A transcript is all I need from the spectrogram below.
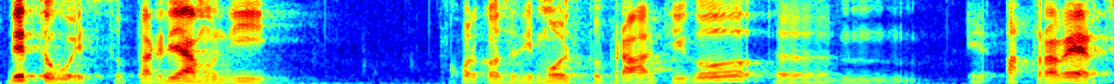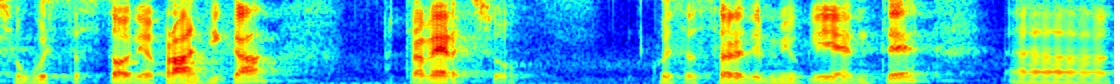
Detto questo, parliamo di qualcosa di molto pratico. Ehm, attraverso questa storia pratica, attraverso questa storia del mio cliente, eh,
